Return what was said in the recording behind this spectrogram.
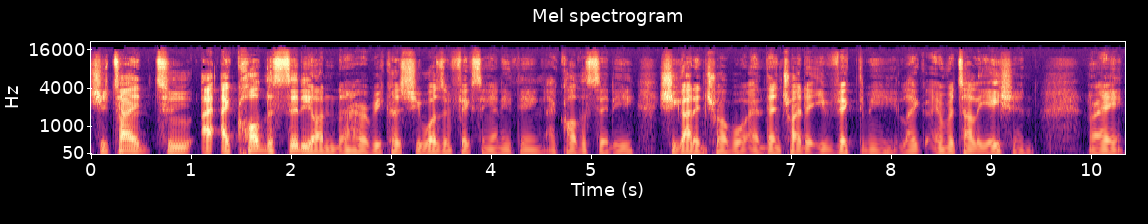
she tried to I, I called the city on her because she wasn't fixing anything. I called the city. She got in trouble and then tried to evict me like in retaliation right?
